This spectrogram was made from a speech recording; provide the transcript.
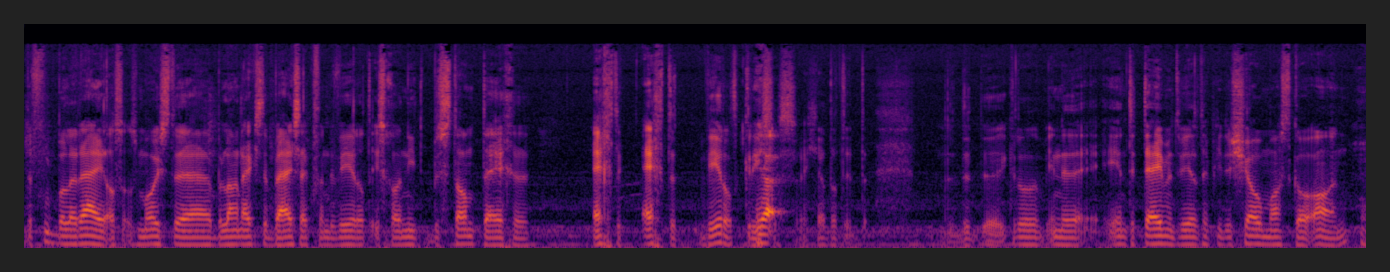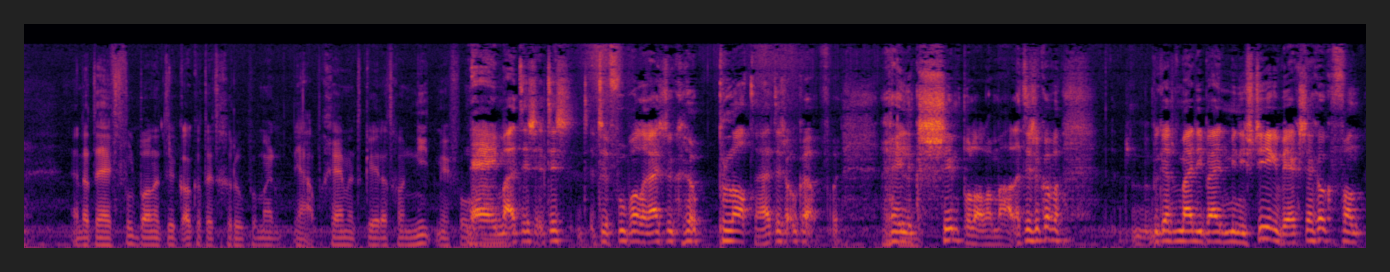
de voetballerij als, als mooiste, belangrijkste bijzaak van de wereld is gewoon niet bestand tegen echte, echte wereldcrisis. Weet je? Dat, het- de, de, de- ik bedoel, in de entertainmentwereld heb je de show must go on. En dat heeft voetbal natuurlijk ook altijd geroepen. Maar ja, op een gegeven moment kun je dat gewoon niet meer volhouden. Nee, maar het is, het is, de voetballerij is natuurlijk heel plat. Hè? Het is ook redelijk simpel allemaal. Het is ook wel, bekend van mij die bij het ministerie werkt, zeg ook van...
